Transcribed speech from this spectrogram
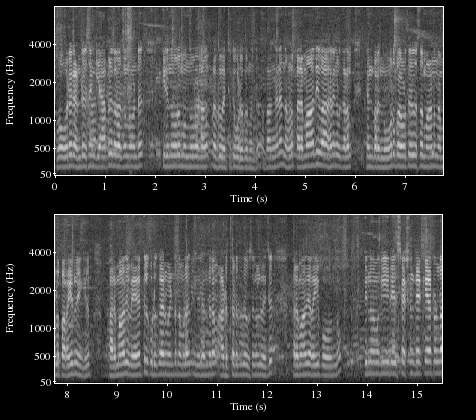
അപ്പോൾ ഓരോ രണ്ട് ദിവസം ഗ്യാപ്പിൽ നടക്കുന്നതുകൊണ്ട് ഇരുന്നൂറ് മുന്നൂറ് ഒക്കെ വെച്ചിട്ട് കൊടുക്കുന്നുണ്ട്. അപ്പോൾ അങ്ങനെ നമ്മൾ പരമാവധി വാഹനങ്ങൾ കാരണം ഞാൻ പറഞ്ഞു നൂറ് പ്രവർത്തി ദിവസമാണ് നമ്മൾ പറയുന്നതെങ്കിലും പരമാവധി വേഗത്തിൽ കൊടുക്കാൻ വേണ്ടി നമ്മൾ നിരന്തരം അടുത്തടുത്ത ദിവസങ്ങളിൽ വെച്ച് പരമാവധി ഇറങ്ങി പോകുന്നു. പിന്നെ നമുക്ക് ഈ രജിസ്ട്രേഷന്റെ ഒക്കെ ആയിട്ടുള്ള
